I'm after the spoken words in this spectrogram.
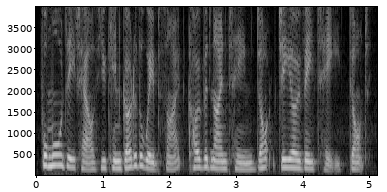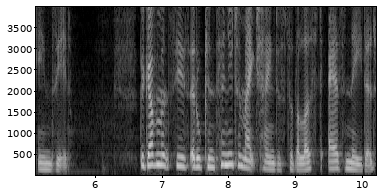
For more details, you can go to the website covid19.govt.nz. The government says it'll continue to make changes to the list as needed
